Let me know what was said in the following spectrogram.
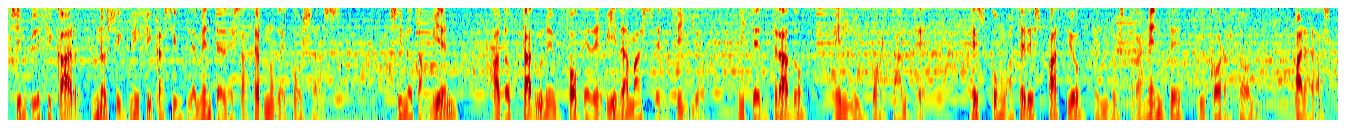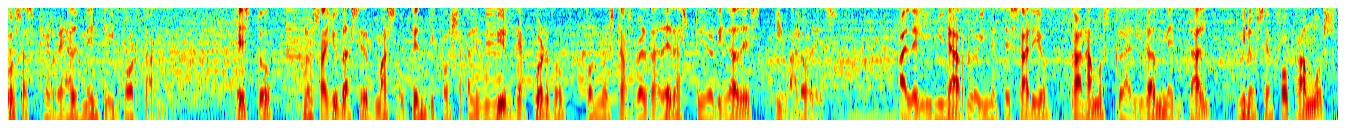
Simplificar no significa simplemente deshacernos de cosas, sino también adoptar un enfoque de vida más sencillo y centrado en lo importante. Es como hacer espacio en nuestra mente y corazón para las cosas que realmente importan. Esto nos ayuda a ser más auténticos al vivir de acuerdo con nuestras verdaderas prioridades y valores. Al eliminar lo innecesario, ganamos claridad mental y nos enfocamos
